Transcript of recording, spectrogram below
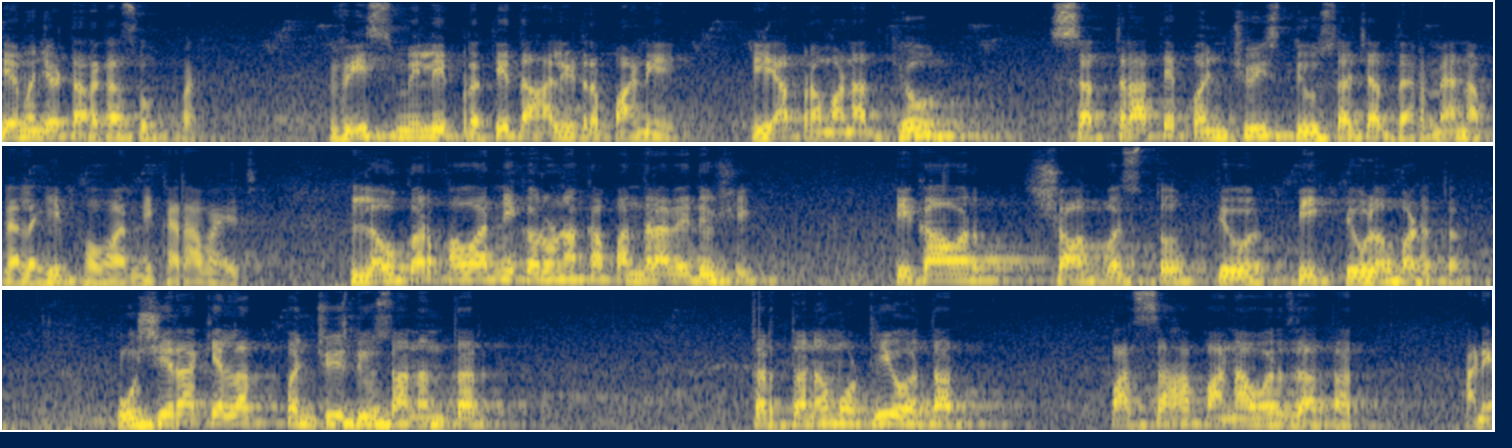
ते म्हणजे टर्गा सुपर वीस मिली प्रति दहा लिटर पाणी या प्रमाणात घेऊन सतरा ते पंचवीस दिवसाच्या दरम्यान आपल्याला ही फवारणी करावायची. लवकर फवारणी करू नका पंधराव्या दिवशी. पिकावर शॉक बसतो पिव पीक पिवळं पडतं. उशिरा केला पंचवीस दिवसानंतर तर तणं मोठी होतात पाच सहा पानावर जातात आणि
